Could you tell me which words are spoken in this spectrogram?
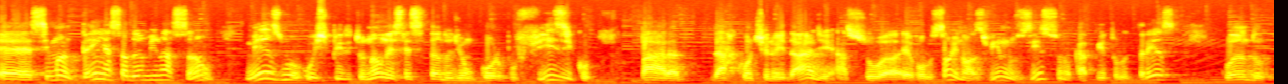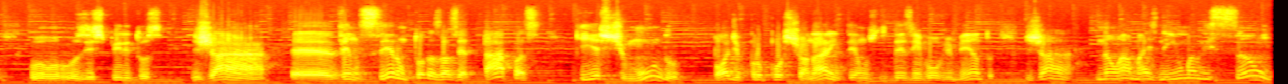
é, se mantém essa dominação. Mesmo o espírito não necessitando de um corpo físico para dar continuidade à sua evolução, e nós vimos isso no capítulo 3, quando o, os espíritos já é, venceram todas as etapas que este mundo pode proporcionar em termos de desenvolvimento, já não há mais nenhuma lição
